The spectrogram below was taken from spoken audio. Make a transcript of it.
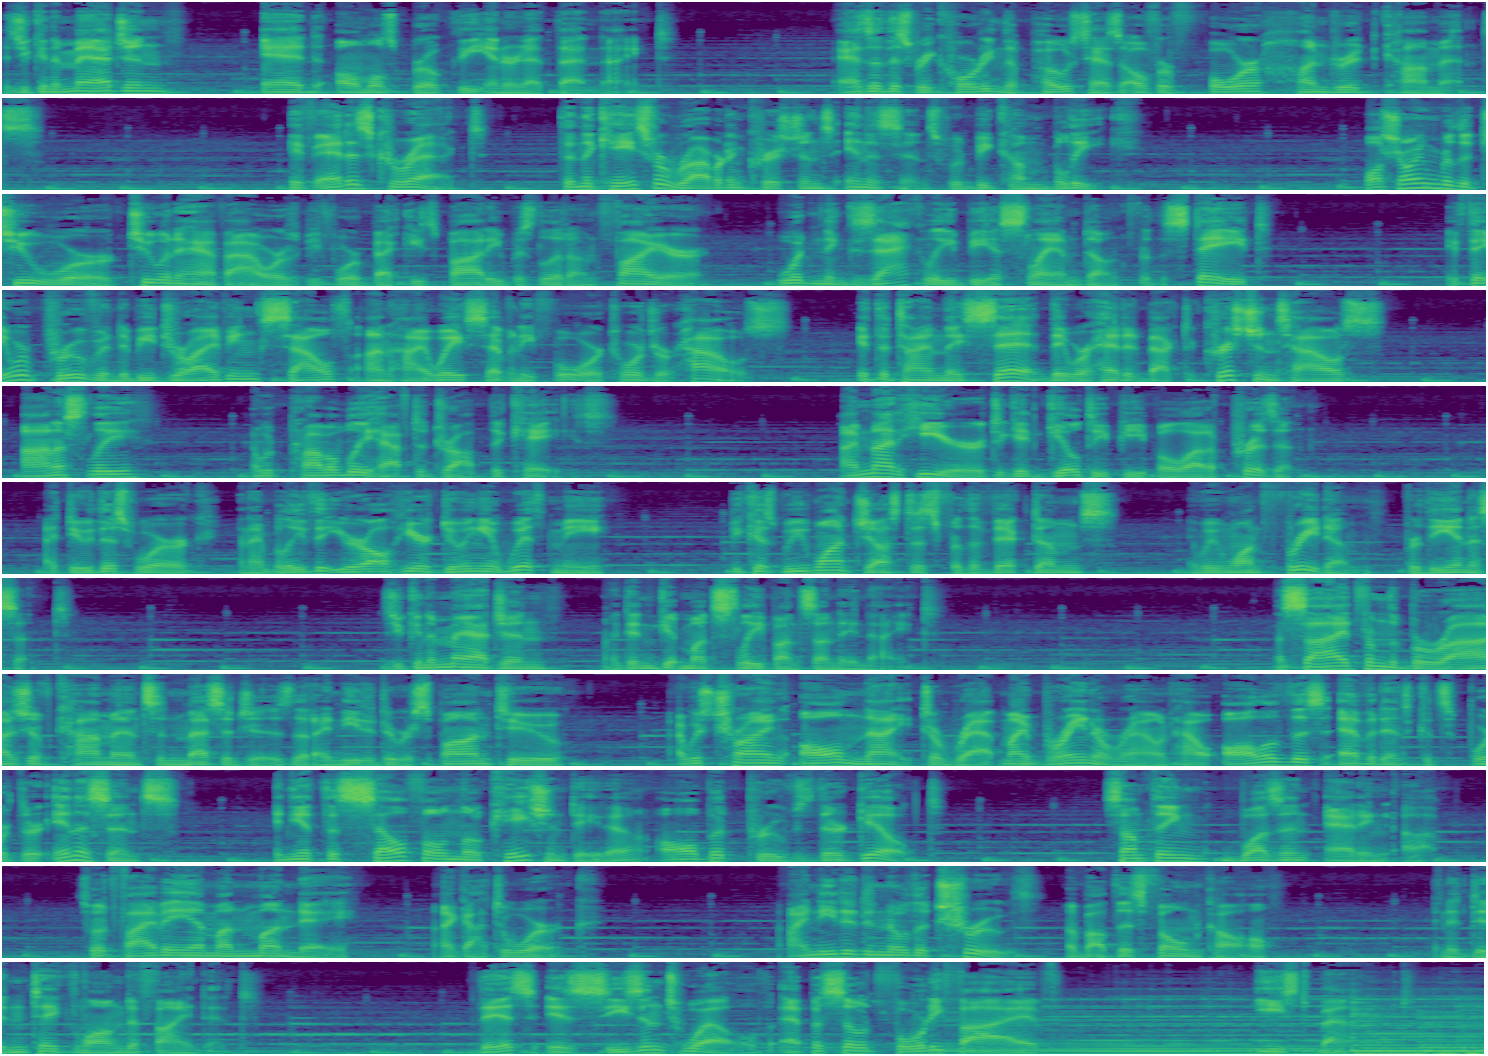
As you can imagine, Ed almost broke the internet that night. As of this recording, the post has over 400 comments. If Ed is correct, then the case for Robert and Christian's innocence would become bleak. While showing where the two were two and a half hours before Becky's body was lit on fire wouldn't exactly be a slam dunk for the state, if they were proven to be driving south on Highway 74 towards her house at the time they said they were headed back to Christian's house, honestly, I would probably have to drop the case. I'm not here to get guilty people out of prison. I do this work, and I believe that you're all here doing it with me because we want justice for the victims and we want freedom for the innocent. As you can imagine, I didn't get much sleep on Sunday night. Aside from the barrage of comments and messages that I needed to respond to, I was trying all night to wrap my brain around how all of this evidence could support their innocence, and yet the cell phone location data all but proves their guilt. Something wasn't adding up. So at 5 a.m. on Monday, I got to work. I needed to know the truth about this phone call, and it didn't take long to find it. This is Season 12, Episode 45 Eastbound.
